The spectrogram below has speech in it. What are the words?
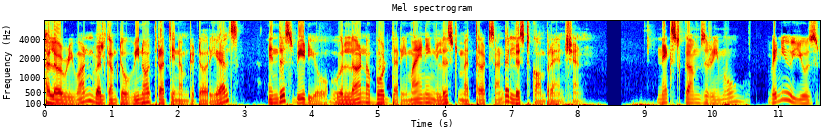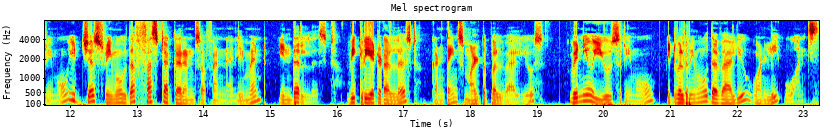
Hello everyone, welcome to Vinoth Rathinam tutorials. In this video, we'll learn about the remaining list methods and list comprehension. Next comes remove. When you use remove, it just removes the first occurrence of an element in the list. We created a list contains multiple values. When you use remove, it will remove the value only once.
